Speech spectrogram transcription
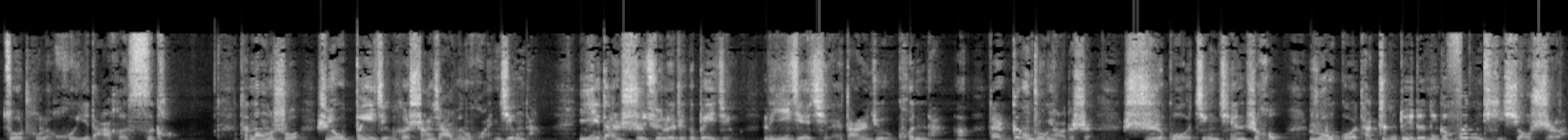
做出了回答和思考。他那么说，是有背景和上下文环境的。一旦失去了这个背景，理解起来当然就有困难啊。但是更重要的是，时过境迁之后，如果他针对的那个问题消失了，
